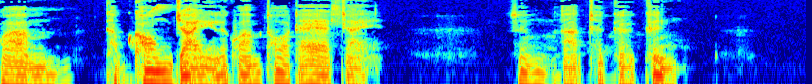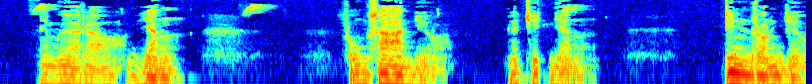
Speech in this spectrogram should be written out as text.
ความขับข้องใจและความท้อแท้ใจ ซึ่งอาจจะเกิดขึ้น ในเมื่อเรายังฟุ้งซ่านอยู่ และจิตยังดิ้นรนอยู่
